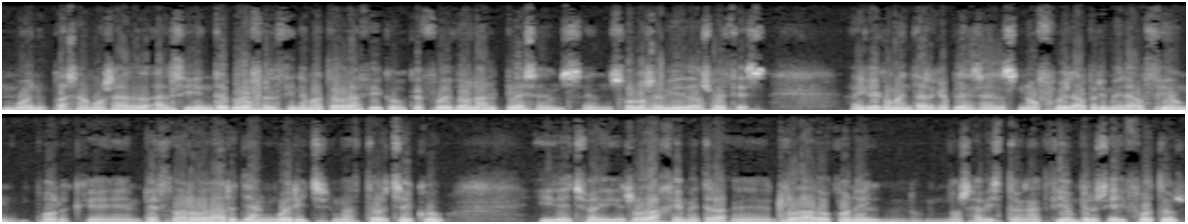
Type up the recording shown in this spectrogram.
Bueno, pasamos al, al siguiente Blofeld cinematográfico, que fue Donald Pleasence, en Solo se vive dos veces. Hay que comentar que Pleasence no fue la primera opción, porque empezó a rodar Jan Werich, un actor checo, y de hecho hay rodaje metra- eh, rodado con él, no, se ha visto en acción, pero sí hay fotos,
